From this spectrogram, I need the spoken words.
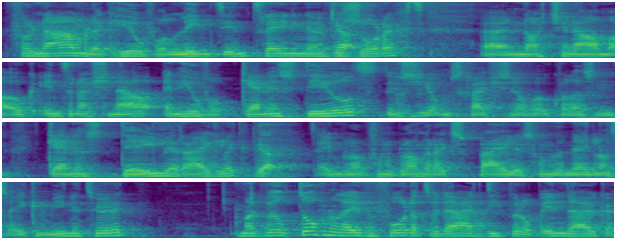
voornamelijk heel veel LinkedIn-trainingen verzorgt. Eh, nationaal, maar ook internationaal. En heel veel kennis deelt. Dus je omschrijft jezelf ook wel als een kennisdeler eigenlijk. Ja. Het is een van de belangrijkste pijlers van de Nederlandse economie natuurlijk. Maar ik wil toch nog even, voordat we daar dieper op induiken,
